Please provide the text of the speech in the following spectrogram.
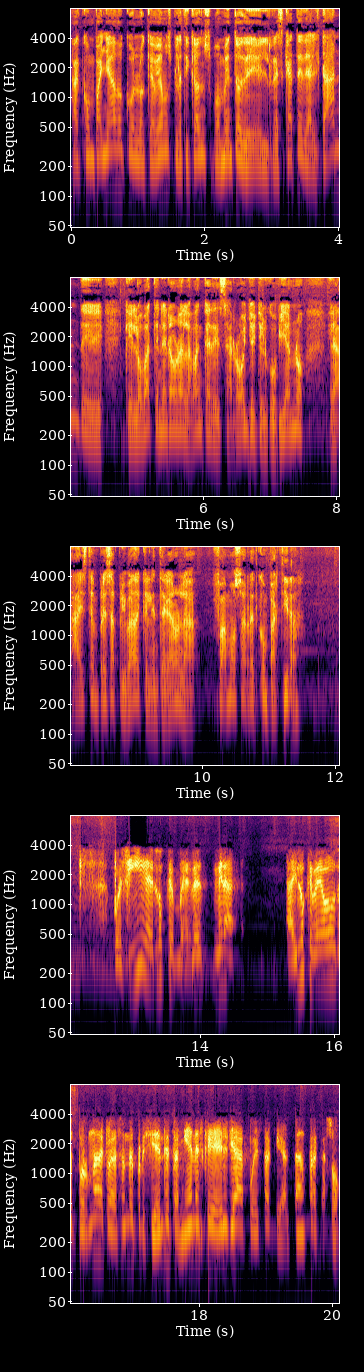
acompañado con lo que habíamos platicado en su momento del rescate de Altán, de que lo va a tener ahora la banca de desarrollo y el gobierno eh, a esta empresa privada que le entregaron la famosa red compartida. Pues sí, es lo que, mira, ahí lo que veo por una declaración del presidente también es que él ya apuesta que Altán fracasó.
